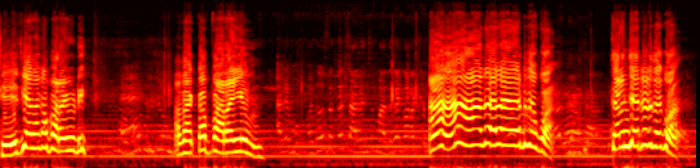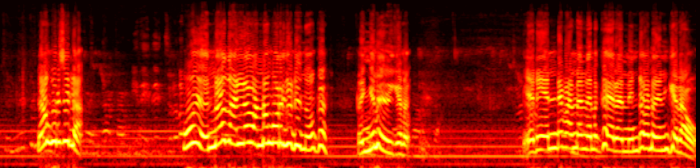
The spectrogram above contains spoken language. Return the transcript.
ചേച്ചി അതൊക്കെ പറയൂടി. അതൊക്കെ പറയും. ആ ആ അതെ അതെ എടുത്തേക്കുവാ ചലഞ്ച് ഏറ്റെടുത്തേക്കുവാ ഞാൻ കുടിച്ചില്ല. ഓ എന്നാ നല്ല വണ്ണം കുറഞ്ഞടി നോക്ക്. ഇങ്ങനെ ഇരിക്കണം. എടി എന്റെ വണ്ണം നിനക്ക് തരാം നിന്റെ വണ്ണം എനിക്ക് തരാവോ?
